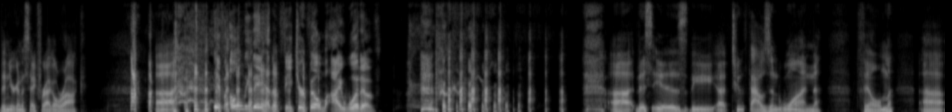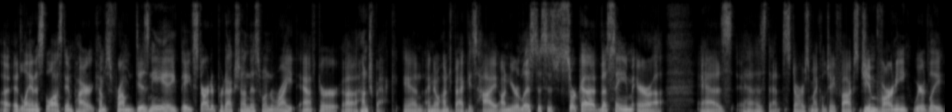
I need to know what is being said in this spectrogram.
then you're going to say Fraggle Rock. uh, if only they had a feature film, I would have. Uh, this is the uh, 2001 film. Uh, Atlantis: The Lost Empire. It comes from Disney. They, they started production on this one right after uh, Hunchback, and I know Hunchback is high on your list. This is circa the same era as as that stars Michael J. Fox, Jim Varney. Weirdly,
